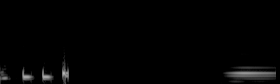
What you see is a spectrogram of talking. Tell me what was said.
Thank you.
